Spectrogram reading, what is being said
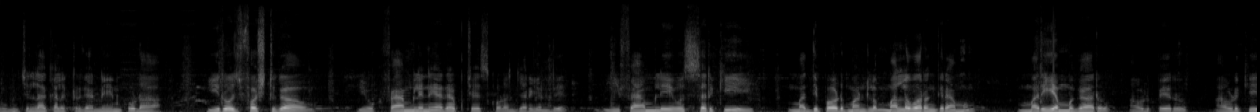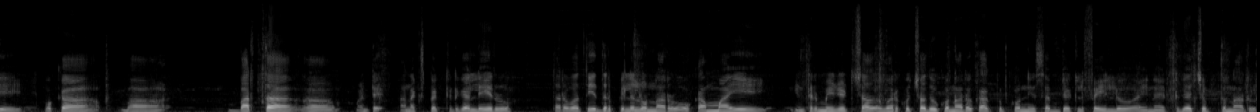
ఒక జిల్లా కలెక్టర్గా నేను కూడా ఈరోజు ఫస్ట్గా ఈ ఒక ఫ్యామిలీని అడాప్ట్ చేసుకోవడం జరిగింది ఈ ఫ్యామిలీ వచ్చేసరికి మద్దిపాడు మండలం మల్లవరం గ్రామం మరియమ్మ గారు ఆవిడ పేరు. ఆవిడకి ఒక భర్త అంటే అన్ఎక్స్పెక్టెడ్గా లేరు. తర్వాత ఇద్దరు పిల్లలు ఉన్నారు. ఒక అమ్మాయి ఇంటర్మీడియట్ వరకు చదువుకున్నారు. కాకపోతే కొన్ని సబ్జెక్టులు ఫెయిల్ అయినట్టుగా చెప్తున్నారు.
